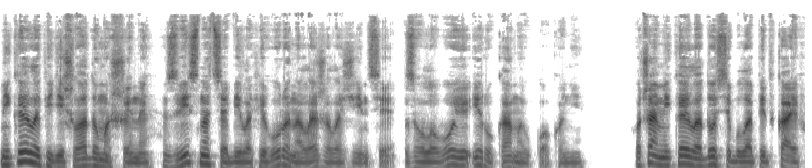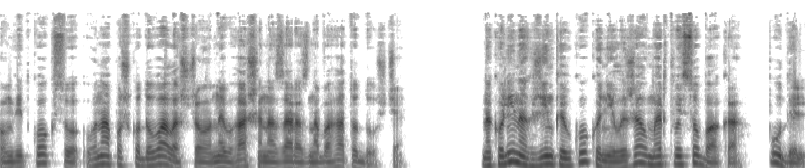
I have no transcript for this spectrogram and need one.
Мікейла підійшла до машини. Звісно, ця біла фігура належала жінці з головою і руками в коконі. Хоча Мікейла досі була під кайфом від коксу, вона пошкодувала, що невгашена зараз набагато дужче. На колінах жінки в коконі лежав мертвий собака, пудель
